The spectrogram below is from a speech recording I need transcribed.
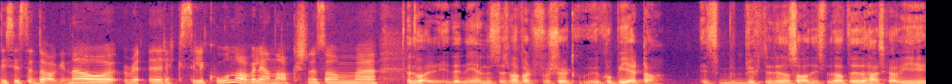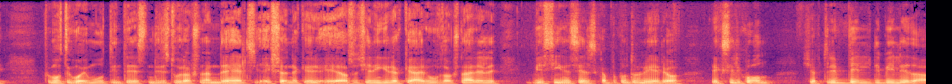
de siste dagene. og Rex Silikon var vel en av aksjene som Det var den eneste som har vært forsøkt kopiert. da. De brukte den og sa at her skal vi på en måte gå imot interessen til de store aksjonærene. Jeg skjønner ikke, altså Kjell Inge Røkke er hovedaksjonær, eller hvis sine selskaper kontrollerer jo Rex Silikon. Kjøpte de veldig billig da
